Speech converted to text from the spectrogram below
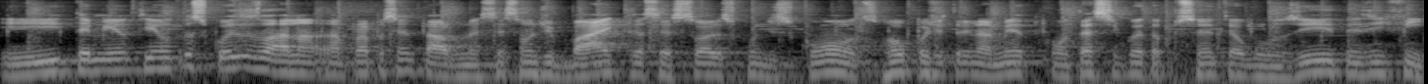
E também tem outras coisas lá na, própria Centauro, né? Seção de bikes, acessórios com descontos, roupas de treinamento com até 50% em alguns itens, enfim.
